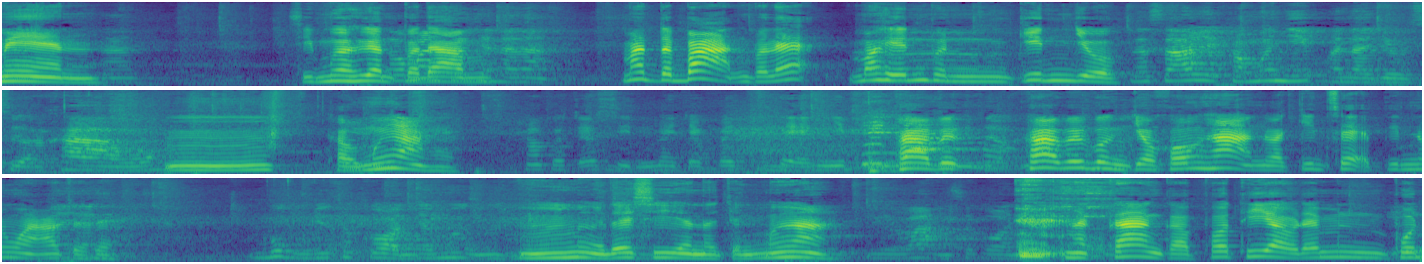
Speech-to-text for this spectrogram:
แม่นสิเมื่อเฮือนประดำมาแต่บ้านพอแหล้วมาเห็นเพิ่นกินอยู่น้าสาวอย่าเขามายิบอันน่ะอยู่เสือขาวอืมเขาเมื่อให้ เขาก็จะสินแม่จะไปแทงยิบพาไปพาไปเบิ่งเจ้าของห้านว่ากินแซ่บกินนัวเอาแต่แต่บุ่มอยู่ซะก่อนจังมึงอืมมือได้ชีอันน่ะจังเมื่อมีว่างซะก่อนหักข้างกับพ่อเที่ยวได้มันพ้น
